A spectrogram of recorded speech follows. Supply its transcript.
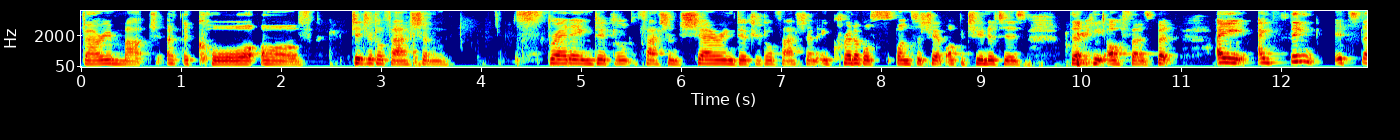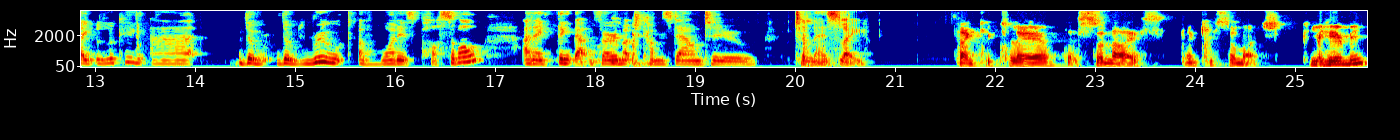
very much at the core of digital fashion spreading digital fashion, sharing digital fashion, incredible sponsorship opportunities that he offers. But I I think it's like looking at the the root of what is possible and i think that very much comes down to to leslie Thank you, Clare. That's so nice. Thank you so much. Can you hear me?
